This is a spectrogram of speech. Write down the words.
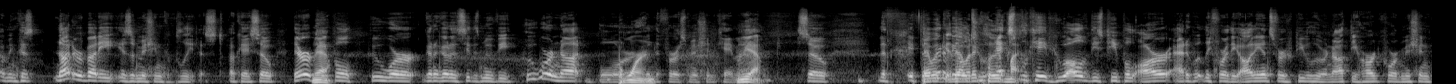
I mean, because not everybody is a mission completist. Okay, so there are Yeah. people who were going to go to see this movie who were not born, Born. when the first mission came out. Yeah. So, the, if they're would- going to be able to include my- explicate who all of these people are adequately for the audience, for people who are not the hardcore mission,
